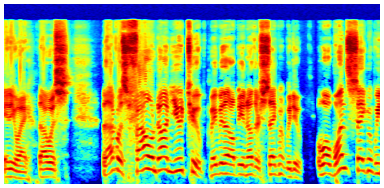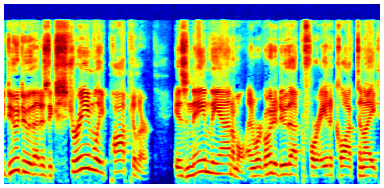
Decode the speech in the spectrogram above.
anyway, that was that was found on YouTube. Maybe that'll be another segment we do. Well, one segment we do do that is extremely popular is name the animal, and we're going to do that before eight o'clock tonight.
